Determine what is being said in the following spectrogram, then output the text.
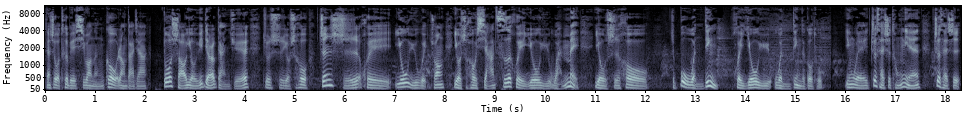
但是我特别希望能够让大家多少有一点感觉，就是有时候真实会优于伪装，有时候瑕疵会优于完美，有时候这不稳定会优于稳定的构图，因为这才是童年，这才是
